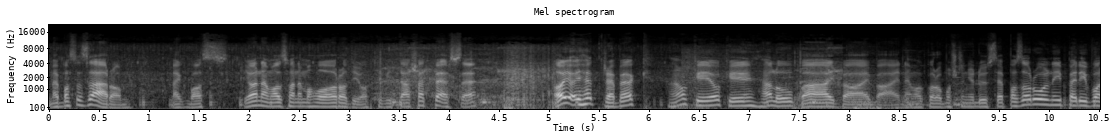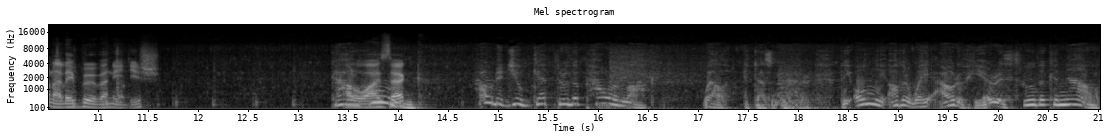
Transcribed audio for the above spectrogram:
Megbasz az áram? Megbasz. Ja nem az, hanem ahol a radioaktivitás, hát persze. Ajaj, hát Rebek. Oké, okay, oké, okay. hello, bye, bye, bye. Nem akarom most nagyon összepazarolni, pedig van elég bőven így is. Hello, Isaac. How did you get through the power lock? Well, it doesn't matter. The only other way out of here is through the canal.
